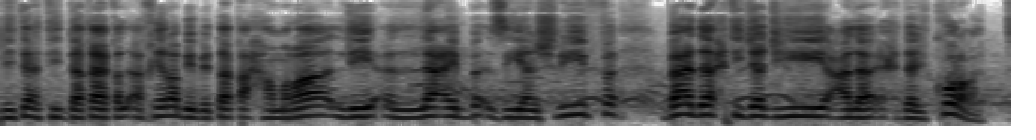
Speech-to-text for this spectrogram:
لتأتي الدقائق الأخيرة ببطاقة حمراء للاعب زيان شريف بعد احتجاجه على إحدى الكرات.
